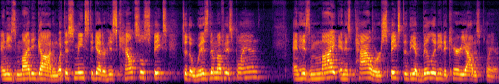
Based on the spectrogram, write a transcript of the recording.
and he's mighty God. And what this means together, his counsel speaks to the wisdom of his plan, and his might and his power speaks to the ability to carry out his plan.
